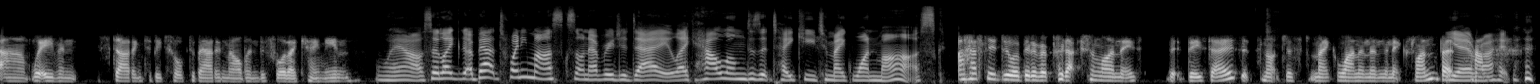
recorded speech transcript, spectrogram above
um, were even starting to be talked about in Melbourne before they came in. Wow. So like about 20 masks on average a day. Like how long does it take you to make one mask? I have to do a bit of a production line these these days. It's not just make one and then the next one, but yeah, um, right.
